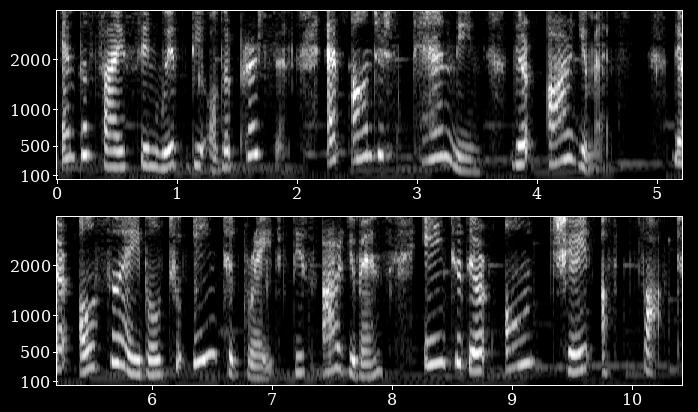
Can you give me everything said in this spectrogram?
empathizing with the other person and understanding their arguments. They are also able to integrate these arguments into their own chain of thought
